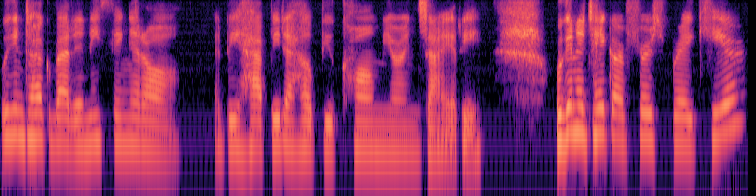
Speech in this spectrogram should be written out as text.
we can talk about anything at all. I'd be happy to help you calm your anxiety. We're going to take our first break here,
